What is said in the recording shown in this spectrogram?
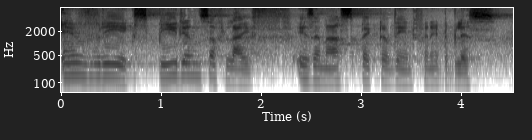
Every experience of life is an aspect of the infinite bliss.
